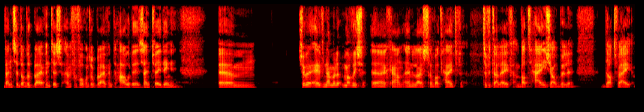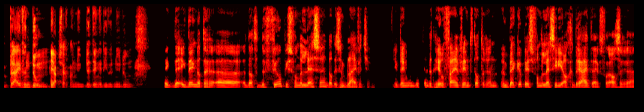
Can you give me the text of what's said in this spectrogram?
wensen dat het blijvend is en vervolgens ook blijvend te houden zijn twee dingen. Um, zullen we even naar Maurice uh, gaan en luisteren wat hij te, te, vertellen heeft en wat hij zou willen dat wij blijven doen, ja. zeg maar nu, de dingen die we nu doen. Ik, de, ik denk dat, er, uh, dat de filmpjes van de lessen, dat is een blijvertje. Ik denk dat de docent het heel fijn vindt dat er een, een backup is van de les die hij al gedraaid heeft. Voor als er uh,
